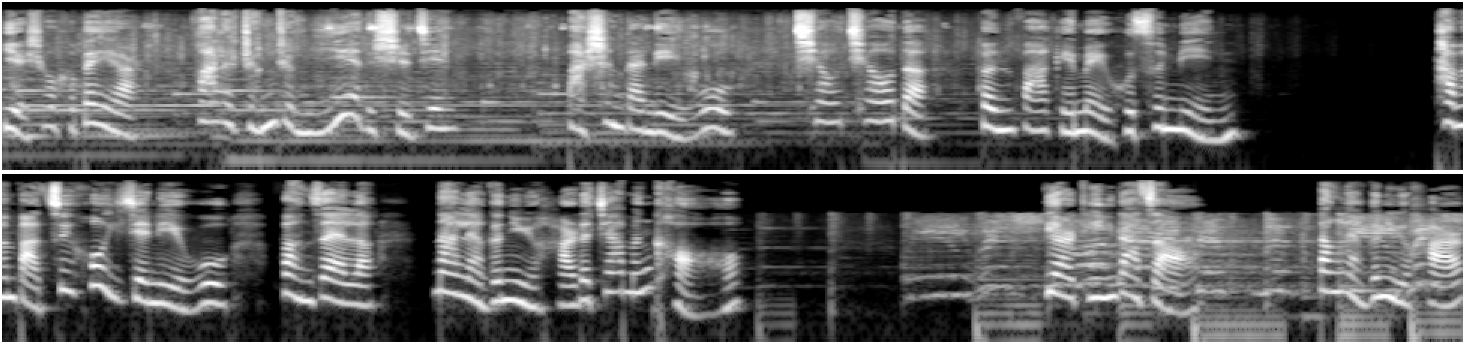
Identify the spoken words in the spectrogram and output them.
野兽和贝尔花了整整一夜的时间，把圣诞礼物悄悄地分发给每户村民。他们把最后一件礼物放在了那两个女孩的家门口。第二天一大早，当两个女孩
